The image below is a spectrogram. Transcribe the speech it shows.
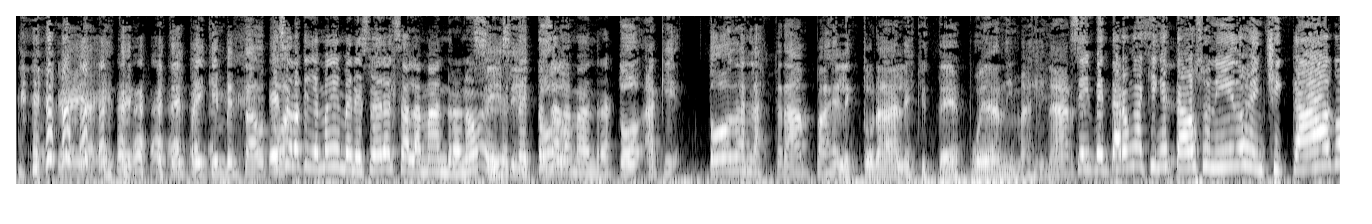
este, este es el país que ha inventado Eso toda- es lo que llaman en Venezuela el salamandra, ¿no? Sí, el sí, efecto todo- salamandra. todo- aquí todas las trampas electorales que ustedes puedan imaginar. Se inventaron aquí en Estados Unidos, en Chicago,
